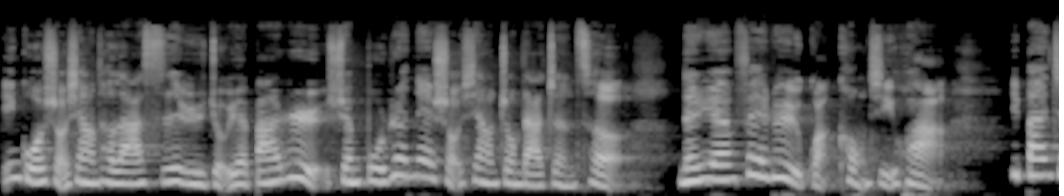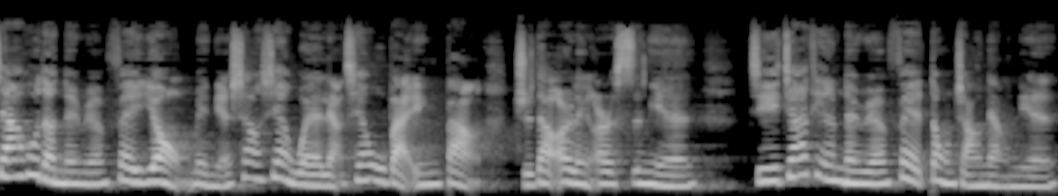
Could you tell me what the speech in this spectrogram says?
英国首相特拉斯于九月八日宣布任内首相重大政策——能源费率管控计划。一般家户的能源费用每年上限为两千五百英镑，直到二零二四年；及家庭能源费冻涨两年，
